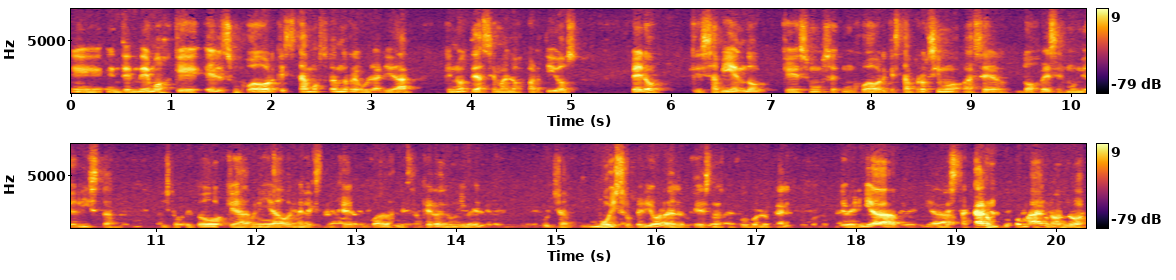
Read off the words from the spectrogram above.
eh, entendemos que él es un jugador que está mostrando regularidad, que no te hace malos partidos, pero que sabiendo que es un, jugador que está próximo a ser dos veces mundialista y sobre todo que ha brillado en el extranjero, en cuadros del extranjero en un nivel muy superior a lo que es nuestro fútbol local, debería destacar un poco más, ¿no? no,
